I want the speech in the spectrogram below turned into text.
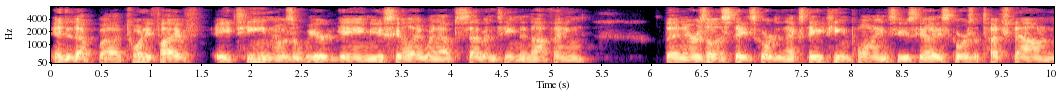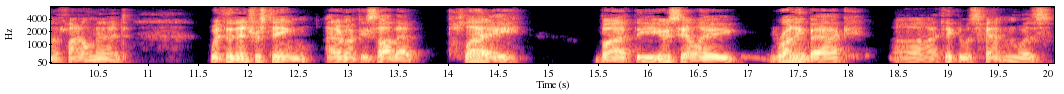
ended up uh, 25 18. It was a weird game. UCLA went up 17 to nothing. Then Arizona State scored the next 18 points. UCLA scores a touchdown in the final minute with an interesting, I don't know if you saw that play, but the UCLA running back, uh, I think it was Felton, was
